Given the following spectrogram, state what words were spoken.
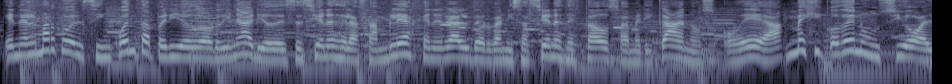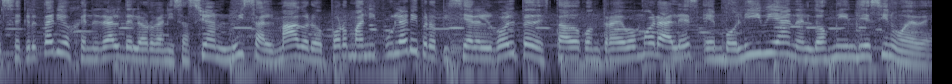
En el marco del 50 periodo ordinario de sesiones de la Asamblea General de Organizaciones de Estados Americanos, OEA, México denunció al secretario general de la organización, Luis Almagro, por manipular y propiciar el golpe de Estado contra Evo Morales en Bolivia en el 2019.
